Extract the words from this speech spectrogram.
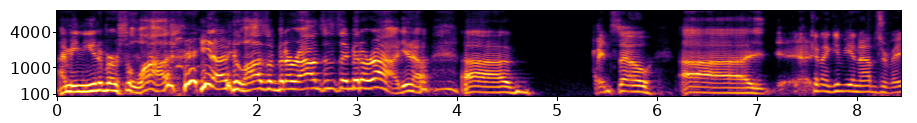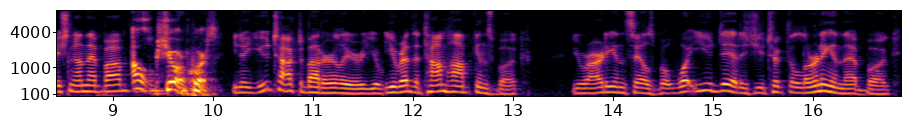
I mean, universal laws, you know, I mean, laws have been around since they've been around, you know. Uh, and so, uh, can I give you an observation on that, Bob? Oh, sure, of course. You know, you talked about earlier, you, you read the Tom Hopkins book, you were already in sales, but what you did is you took the learning in that book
